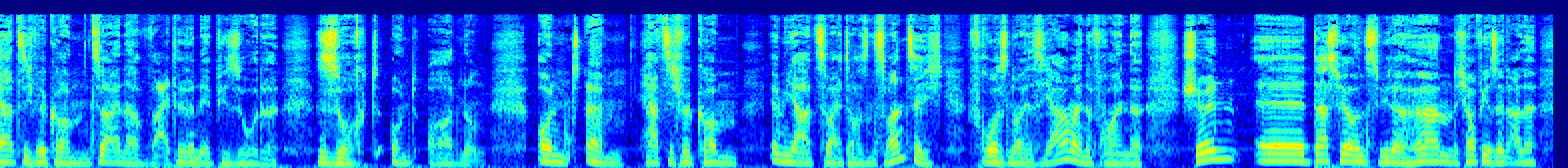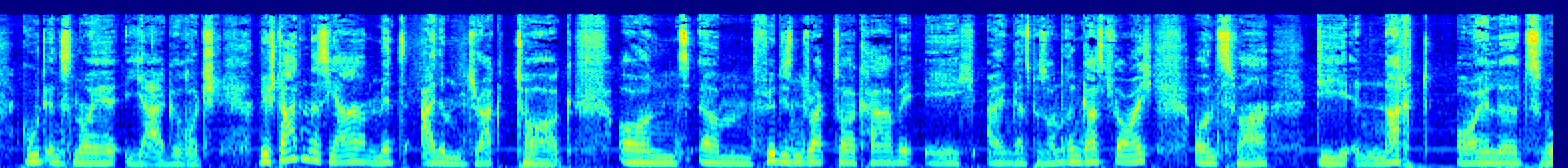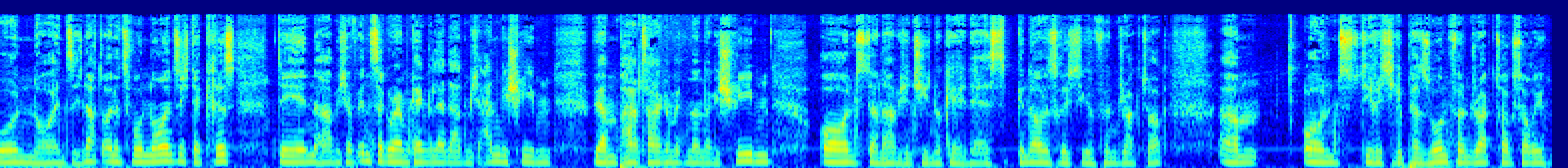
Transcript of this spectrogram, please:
Herzlich willkommen zu einer weiteren Episode Sucht und Ordnung. Und ähm, herzlich willkommen im Jahr 2020. Frohes neues Jahr, meine Freunde. Schön, äh, dass wir uns wieder hören und ich hoffe, ihr seid alle gut ins neue Jahr gerutscht. Wir starten das Jahr mit einem Drug Talk. Und ähm, für diesen Drug Talk habe ich einen ganz besonderen Gast für euch. Und zwar die Nachteule 92. Nachteule 92, der Chris, den habe ich auf Instagram kennengelernt, er hat mich angeschrieben. Wir haben ein paar Tage miteinander geschrieben und dann habe ich entschieden, okay, der ist genau das Richtige für einen Drug Talk. Ähm, und die richtige Person für einen Drug Talk, sorry.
